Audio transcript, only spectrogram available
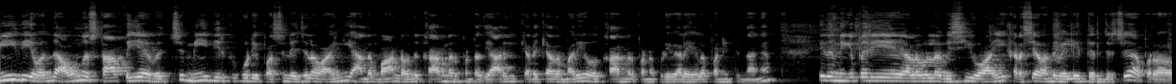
மீதியை வந்து அவங்க ஸ்டாஃபையே வச்சு மீதி இருக்கக்கூடிய பர்சன்டேஜில் வாங்கி அந்த பாண்டை வந்து கார்னர் பண்ணுறது யாருக்கும் கிடைக்காத மாதிரி ஒரு கார்னர் பண்ணக்கூடிய வேலைகளை பண்ணிட்டு இருந்தாங்க. இது மிகப்பெரிய அளவில் விஷயம் ஆகி கடைசியாக வந்து வெளியே தெரிஞ்சிருச்சு. அப்புறம்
